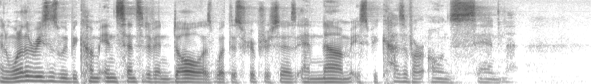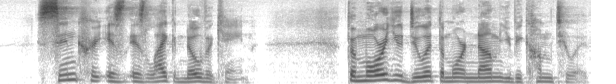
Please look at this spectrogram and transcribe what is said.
And one of the reasons we become insensitive and dull, as what the scripture says, and numb, is because of our own sin. Sin is, is like Novocaine. The more you do it, the more numb you become to it.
